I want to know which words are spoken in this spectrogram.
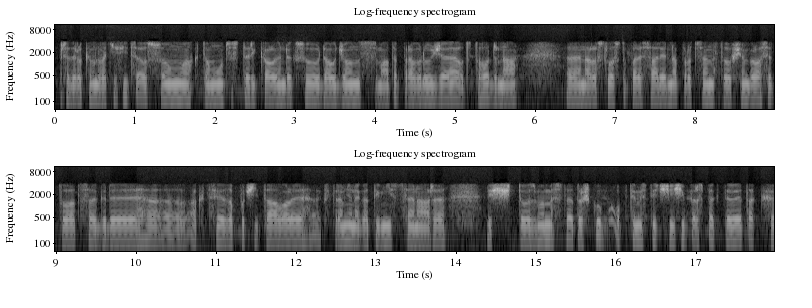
před rokem 2008. K tomu, co jste říkal o indexu Dow Jones, máte pravdu, že od toho dna Eh, narostlo 151%. To ovšem byla situace, kdy eh, akcie započítávaly extrémně negativní scénáře. Když to vezmeme z té trošku optimističtější perspektivy, tak eh,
